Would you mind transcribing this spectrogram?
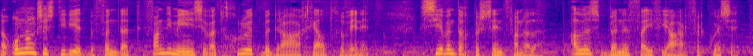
'n onlangse studie het bevind dat van die mense wat groot bedrae geld gewen het, 70% van hulle alles binne 5 jaar verkwis het.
